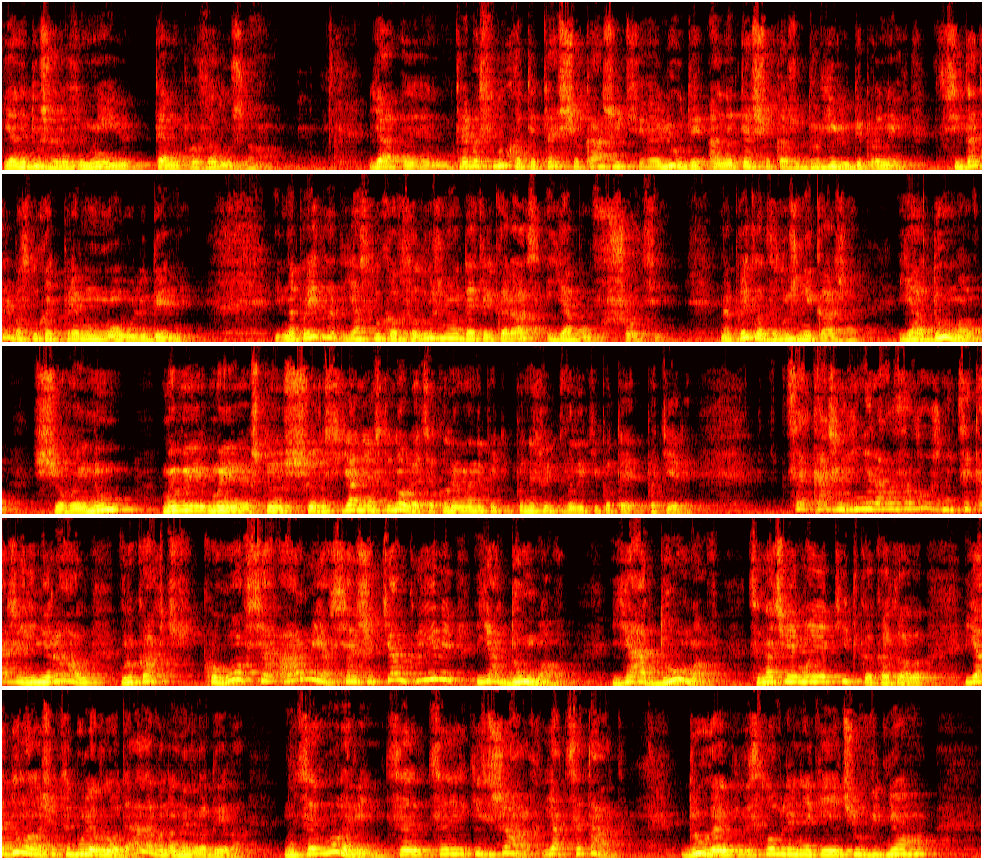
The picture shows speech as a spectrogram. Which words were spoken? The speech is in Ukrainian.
Я не дуже розумію тему про залужного. Я, е, е, треба слухати те, що кажуть е, люди, а не те, що кажуть другі люди про них. Всігда треба слухати пряму мову людини. Наприклад, я слухав Залужного декілька разів, і я був в шоці. Наприклад, Залужний каже: Я думав, що війну ми, ми що, що росіяни остановляться, коли вони понесуть великі потері. Це каже генерал Залужний, це каже генерал, в руках кого вся армія, вся життя України. Я думав. Я думав. Це наче моя тітка казала. Я думала, що цибуля вроде, але вона не вродила. Ну це уровень, це, це якийсь жах. Як це так? Друге висловлення, яке я чув від нього,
